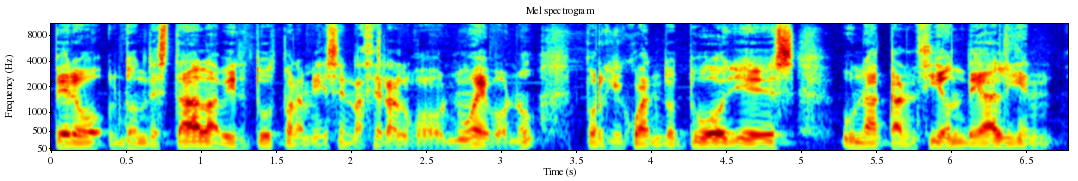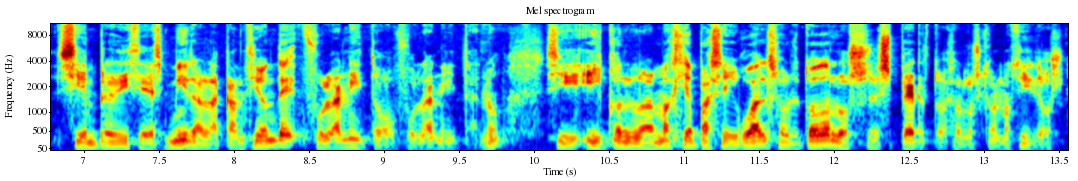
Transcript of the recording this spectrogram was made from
pero donde está la virtud para mí es en hacer algo nuevo, ¿no? Porque cuando tú oyes una canción de alguien, siempre dices, mira, la canción de fulanito fulanita, ¿no? Y con la magia pasa igual, sobre todo a los expertos, a los conocidos,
